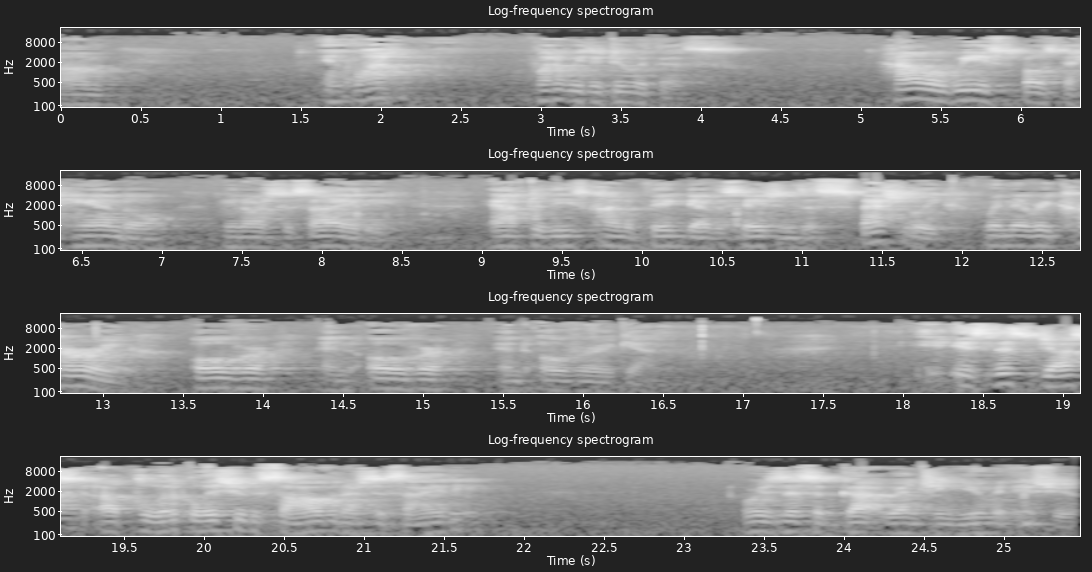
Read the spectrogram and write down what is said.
Um, and what what are we to do with this? How are we supposed to handle in our society after these kind of big devastations, especially when they're recurring over and over and over again? Is this just a political issue to solve in our society? Or is this a gut wrenching human issue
